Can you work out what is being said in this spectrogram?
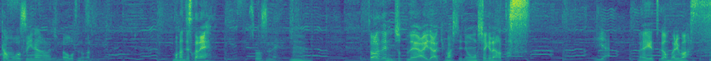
タバコ吸いながらタバコ吸いながら。こんな感じですかね。そうっすね。うんその点にちょっとね間空きましてね申し訳なかったです。いや。来月頑張ります。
